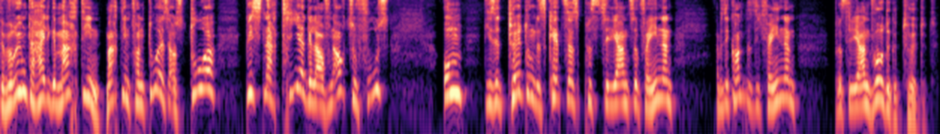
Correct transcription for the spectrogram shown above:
Der berühmte heilige Martin, Martin von Tours, ist aus Tours bis nach Trier gelaufen, auch zu Fuß, um diese Tötung des Ketzers Priscillian zu verhindern, aber sie konnten es nicht verhindern, Priscillian wurde getötet.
